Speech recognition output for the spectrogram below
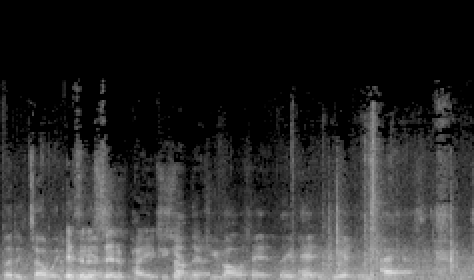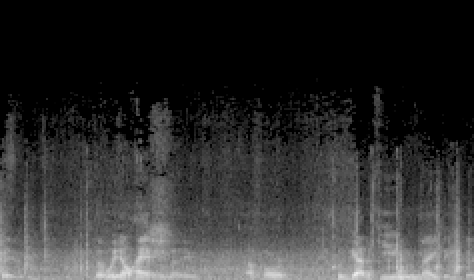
but it's always. it's an been. incentive pay if It's you get something that that. you've always had, they've had to get in the past too, but we don't have anybody. Or, we've got a few maybe, but,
